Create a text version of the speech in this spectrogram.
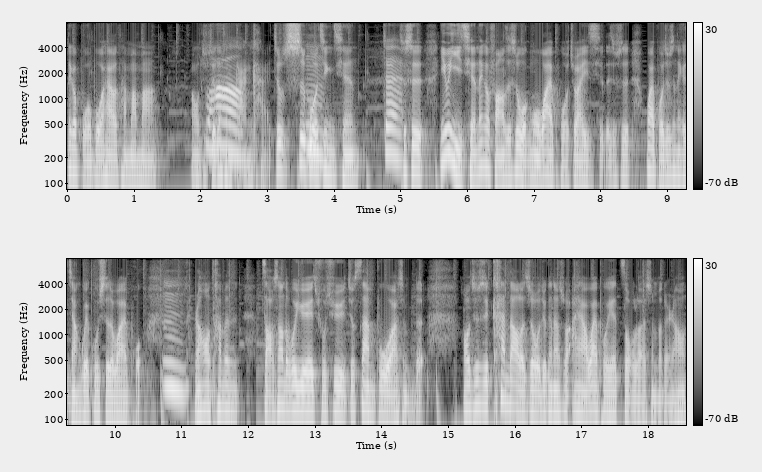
那个伯伯还有他妈妈。然后我就觉得很感慨，就事过境迁，对，就是因为以前那个房子是我跟我外婆住在一起的，就是外婆就是那个讲鬼故事的外婆，嗯，然后他们早上都会约出去就散步啊什么的，然后就是看到了之后，我就跟他说，哎呀，外婆也走了什么的，然后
